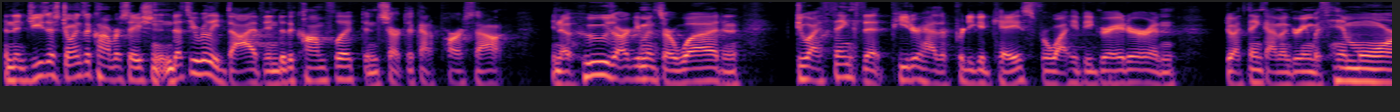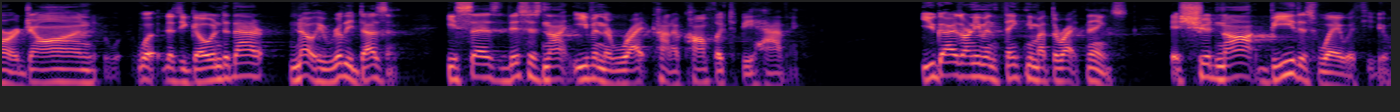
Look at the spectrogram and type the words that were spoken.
And then Jesus joins the conversation, and does he really dive into the conflict and start to kind of parse out, you know, whose arguments are what? And do I think that Peter has a pretty good case for why he'd be greater? And do I think I'm agreeing with him more or John? What, does he go into that? No, he really doesn't. He says this is not even the right kind of conflict to be having. You guys aren't even thinking about the right things. It should not be this way with you.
